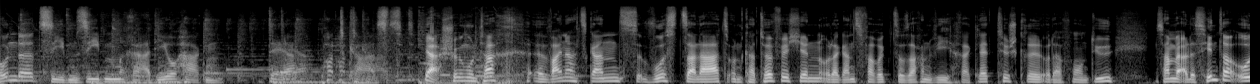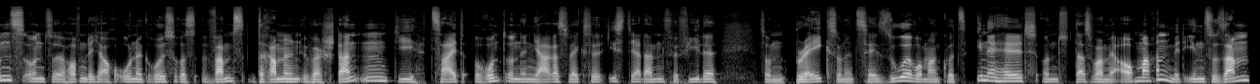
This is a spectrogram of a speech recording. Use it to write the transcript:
107.7 Radio Hagen. Der Podcast. Ja, schönen guten Tag. Äh, Weihnachtsgans, Wurstsalat und Kartoffelchen oder ganz verrückt so Sachen wie Raclette, Tischgrill oder Fondue. Das haben wir alles hinter uns und äh, hoffentlich auch ohne größeres Wamsdrammeln überstanden. Die Zeit rund um den Jahreswechsel ist ja dann für viele so ein Break, so eine Zäsur, wo man kurz innehält und das wollen wir auch machen mit Ihnen zusammen.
